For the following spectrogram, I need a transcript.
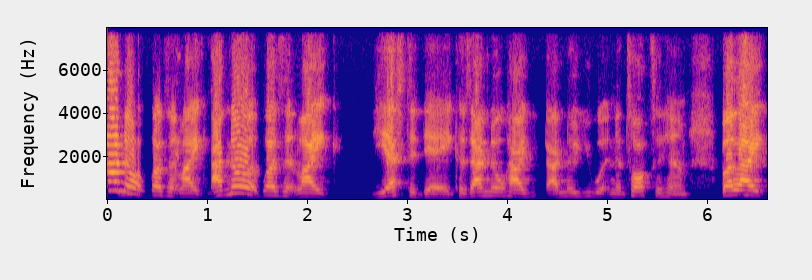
I know it wasn't like I know it wasn't like yesterday because I know how I know you wouldn't have talked to him, but like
